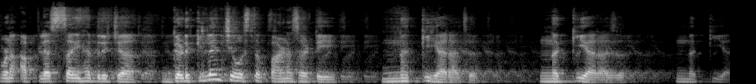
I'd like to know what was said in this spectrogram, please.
पण आपल्या सह्याद्रीच्या गडकिल्ल्यांची अवस्था पाहण्यासाठी नक्की या राज. नक्की या राज. नक्की या.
